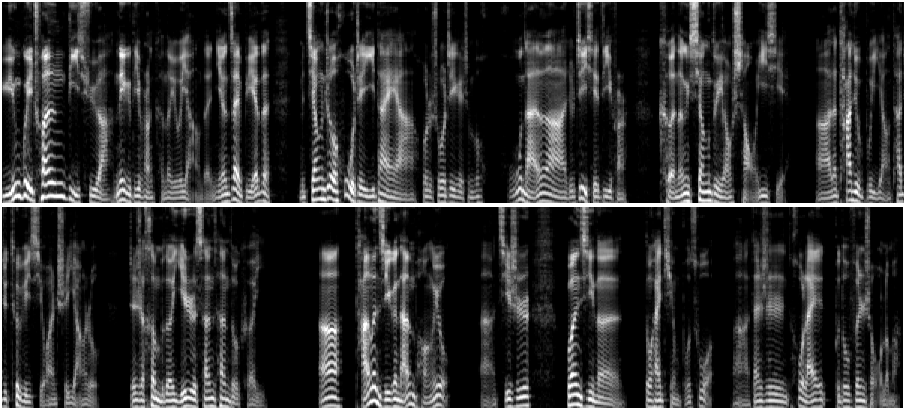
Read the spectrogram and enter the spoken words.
云贵川地区啊，那个地方可能有养的。你要在别的江浙沪这一带呀，或者说这个什么。湖南啊，就这些地方，可能相对要少一些啊。那他就不一样，他就特别喜欢吃羊肉，真是恨不得一日三餐都可以啊。谈了几个男朋友啊，其实关系呢都还挺不错啊。但是后来不都分手了吗？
